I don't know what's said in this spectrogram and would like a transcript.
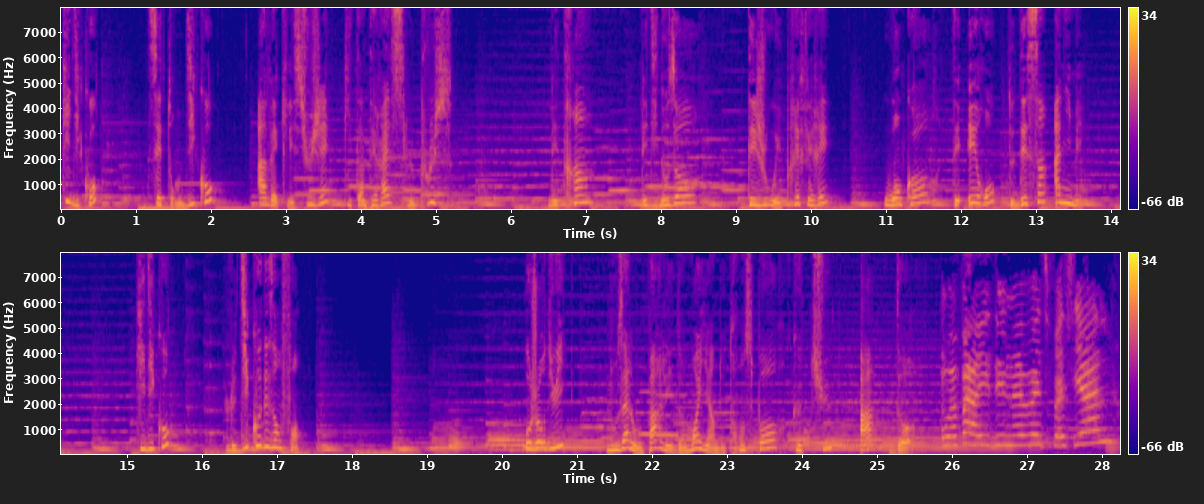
Kidiko, c'est ton dico avec les sujets qui t'intéressent le plus. Les trains, les dinosaures, tes jouets préférés ou encore tes héros de dessins animés. Kidiko, le dico des enfants. Aujourd'hui, nous allons parler d'un moyen de transport que tu adores. On va parler des navettes spatiales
